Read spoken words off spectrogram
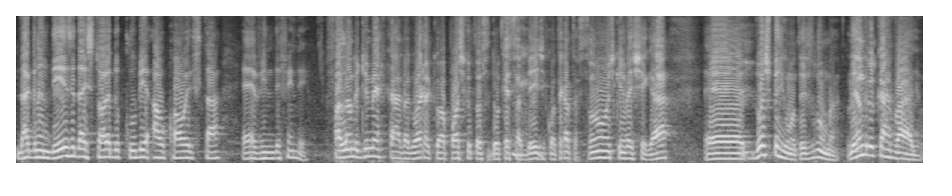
da grandeza e da história do clube ao qual ele está eh, vindo defender. Falando de mercado agora, que eu aposto que o torcedor quer saber de contratações, quem vai chegar. É, duas perguntas. Uma, Leandro Carvalho,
